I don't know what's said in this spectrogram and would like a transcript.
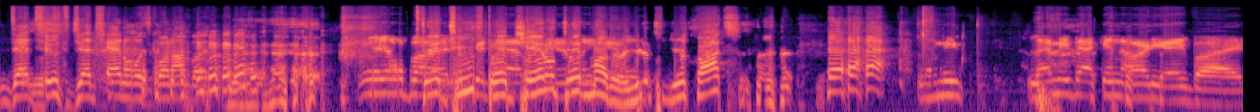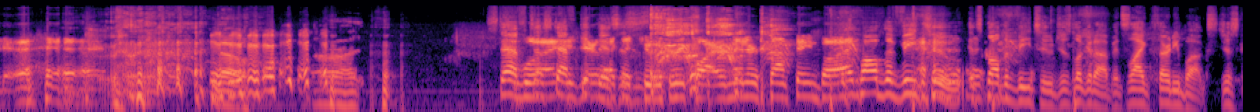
Dead tooth, dead channel. What's going on, bud? What up, bud? Dead tooth, dead channel, dead mother. here. Your your thoughts? Let me let me back in the RDA, bud. no. All right. Steph, what Steph, is get there this. like a This is- tooth requirement or something, bud? It's called the V2. It's called the V2. Just look it up. It's like 30 bucks. Just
